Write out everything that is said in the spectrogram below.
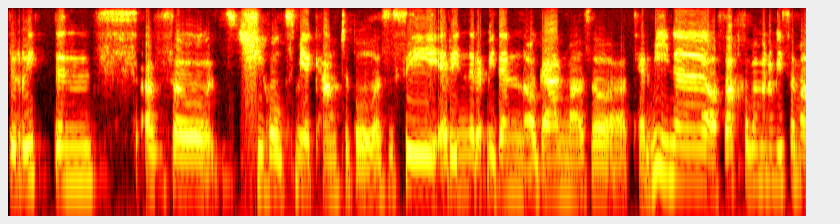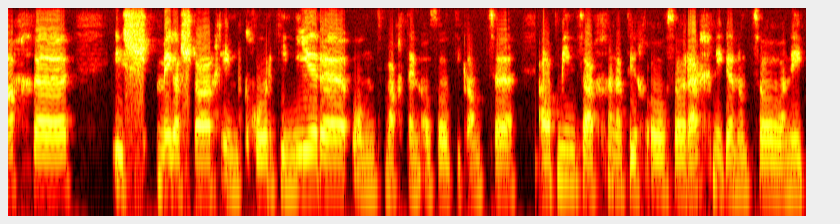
drittens, also she holds me accountable. Also sie erinnert mich dann auch gerne mal so an Termine, an Sachen, die wir noch machen müssen. Ist mega stark im Koordinieren und macht dann auch so die ganzen Admin-Sachen, natürlich auch so Rechnungen und so, wo ich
